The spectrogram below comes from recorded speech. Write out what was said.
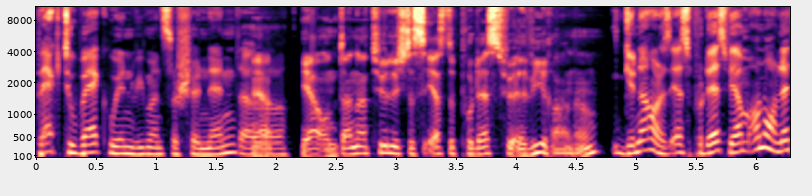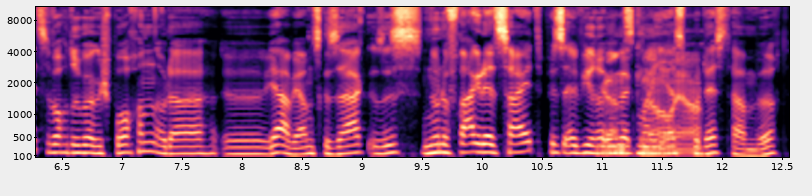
Back-to-Back-Win, wie man es so schön nennt. Also Ja. ja, und dann natürlich das erste Podest für Elvira. Ne? genau, das erste Podest. Wir haben auch noch letzte Woche drüber gesprochen oder äh, ja, wir haben es gesagt, es ist nur eine Frage der Zeit, bis Elvira Ganz mal genau, ihr erstes ja. Podest haben wird.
